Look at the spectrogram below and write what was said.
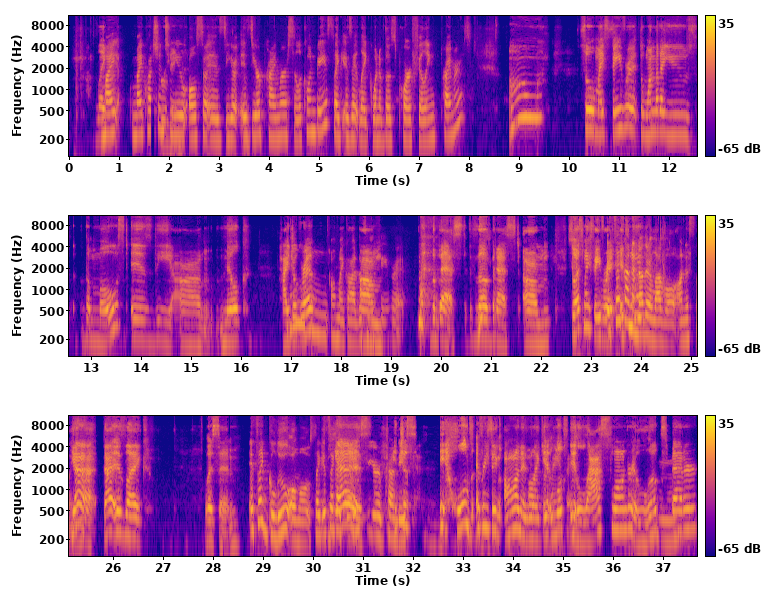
Like my my question to you also is your is your primer silicone based? Like is it like one of those pore filling primers? Um so my favorite, the one that I use the most is the um, Milk Hydro Grip. Mm, oh my god, that's um, my favorite. the best, the best. Um, so that's my favorite. It's like it's on like, another level, honestly. Yeah, that is like. Listen. It's like glue almost. Like it's like yes, your foundation. It just it holds everything on and oh, like it amazing. looks it lasts longer. It looks mm-hmm. better.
